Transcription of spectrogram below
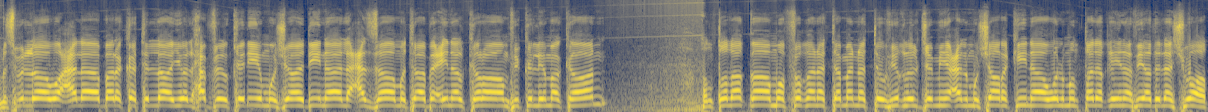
بسم الله وعلى بركة الله أيها الحفل الكريم مشاهدينا الأعزاء متابعينا الكرام في كل مكان. انطلاقة موفقة نتمنى التوفيق للجميع المشاركين والمنطلقين في هذه الأشواط.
